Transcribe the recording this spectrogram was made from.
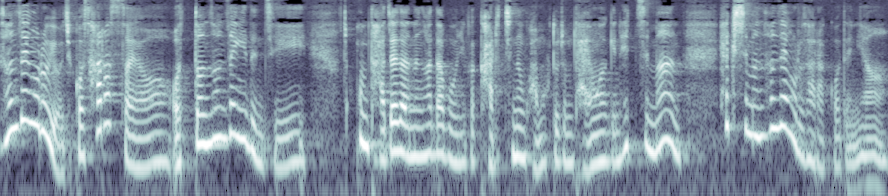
선생으로 여지껏 살았어요. 어떤 선생이든지 조금 다재다능하다 보니까 가르치는 과목도 좀 다양하긴 했지만 핵심은 선생으로 살았거든요.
